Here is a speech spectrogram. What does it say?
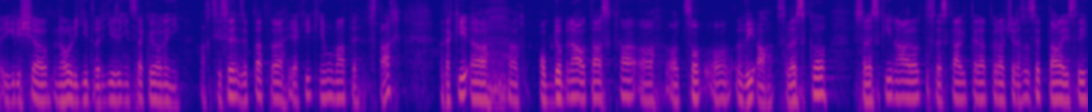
i když mnoho lidí tvrdí, že nic takového není. A chci se zeptat, jaký k němu máte vztah? A taky uh, obdobná otázka, uh, co uh, vy a Slesko, sleský národ, sleská literatura. Včera jsem se ptal, jestli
